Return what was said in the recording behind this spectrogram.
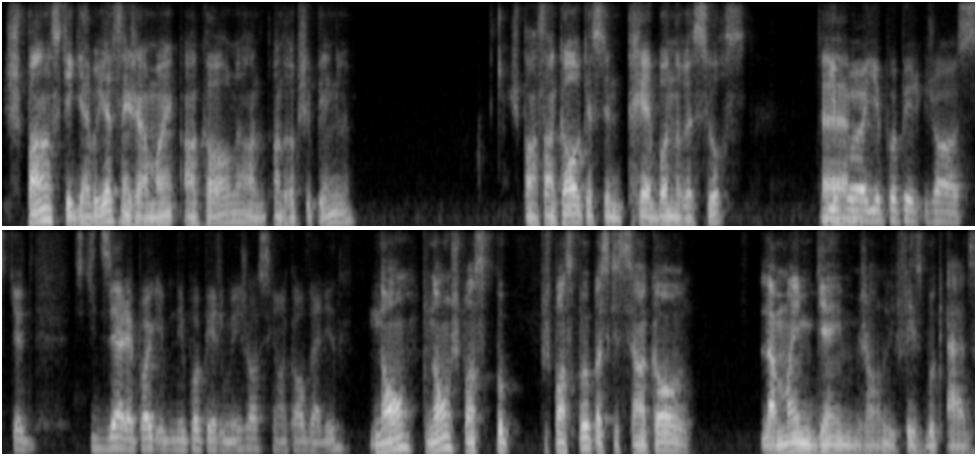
je pense que Gabriel Saint-Germain, encore là, en, en dropshipping, là, je pense encore que c'est une très bonne ressource. Il est Euh, pas, il est pas péri- Genre, ce qu'il disait à l'époque n'est pas périmé. Genre, c'est encore valide. Non, non, je pense pas. Je pense pas parce que c'est encore la même game, genre les Facebook ads.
